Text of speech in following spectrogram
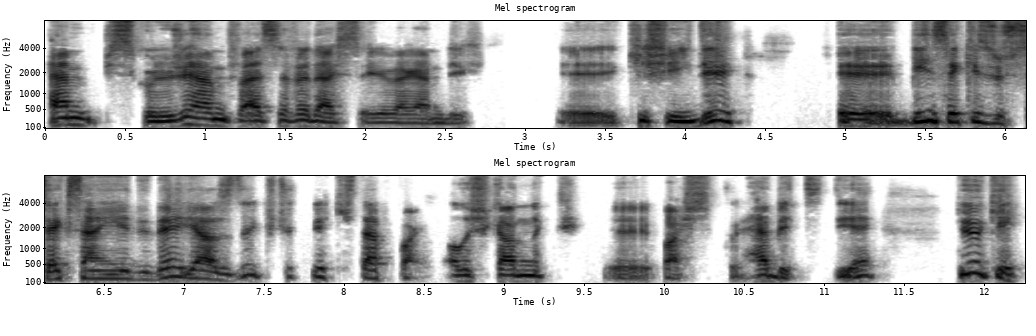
Hem psikoloji hem felsefe dersleri veren bir e, kişiydi. 1887'de ee, yazdığı küçük bir kitap var. Alışkanlık e, başlıklı, Habit diye. Diyor ki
